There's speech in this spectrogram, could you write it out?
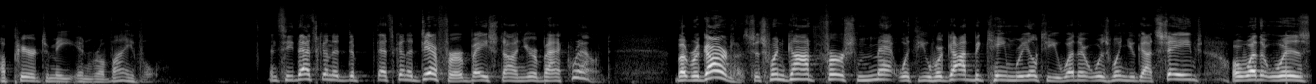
appeared to me in revival. And see, that's going to that's going to differ based on your background. But regardless, it's when God first met with you, where God became real to you, whether it was when you got saved or whether it was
